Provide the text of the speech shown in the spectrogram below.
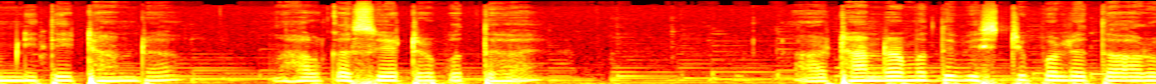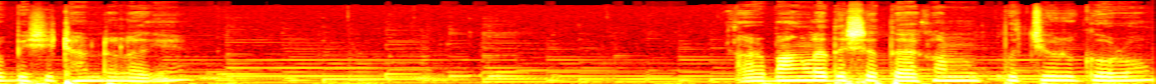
এমনিতেই ঠান্ডা, হালকা সোয়েটার পরতে হয়। আর ঠান্ডার মধ্যে বৃষ্টি পড়লে তো আরও বেশি ঠান্ডা লাগে। আর বাংলাদেশে তো এখন প্রচুর গরম।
